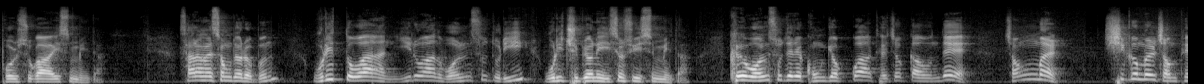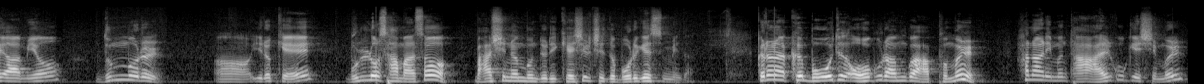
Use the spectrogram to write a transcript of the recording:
볼 수가 있습니다. 사랑하는 성도 여러분, 우리 또한 이러한 원수들이 우리 주변에 있을 수 있습니다. 그 원수들의 공격과 대적 가운데 정말 식음을 전폐하며 눈물을 어, 이렇게 물로 삼아서 마시는 분들이 계실지도 모르겠습니다. 그러나 그 모든 억울함과 아픔을 하나님은 다 알고 계심을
